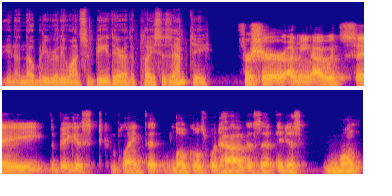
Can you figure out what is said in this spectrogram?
you know, nobody really wants to be there. The place is empty. For sure. I mean, I would say the biggest complaint that locals would have is that they just won't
